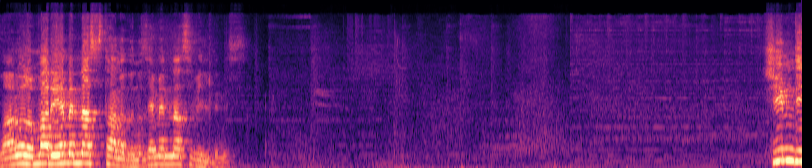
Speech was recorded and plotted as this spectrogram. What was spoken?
Lan oğlum var ya hemen nasıl tanıdınız? Hemen nasıl bildiniz? Şimdi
